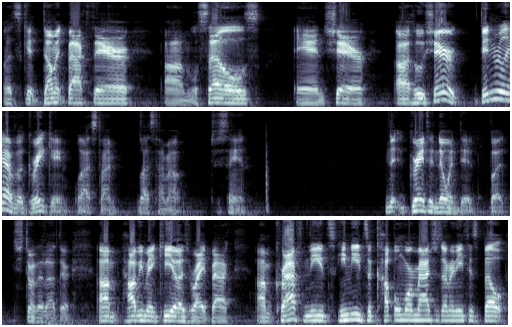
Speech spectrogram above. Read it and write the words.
let's get Dummett back there, um, Lascelles and Schär, uh, who Schär didn't really have a great game last time last time out. Just saying. N- granted, no one did, but just throwing that out there. Um, Javi Manquillo is right back. Um, Krafth needs he needs a couple more matches underneath his belt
